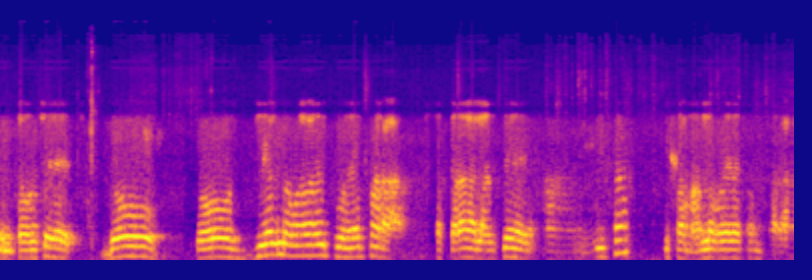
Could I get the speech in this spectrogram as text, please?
Entonces, yo, yo, Dios me va a dar el poder para sacar adelante a mi hija y jamás la voy a desamparar.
